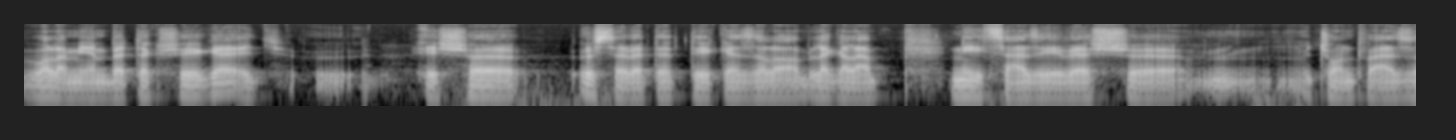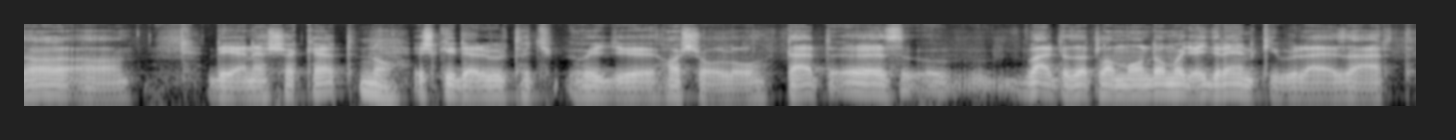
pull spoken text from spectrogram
valamilyen betegsége, egy, és összevetették ezzel a legalább 400 éves csontvázzal a DNS-eket, no. és kiderült, hogy, hogy hasonló. Tehát ez változatlan mondom, hogy egy rendkívül elzárt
